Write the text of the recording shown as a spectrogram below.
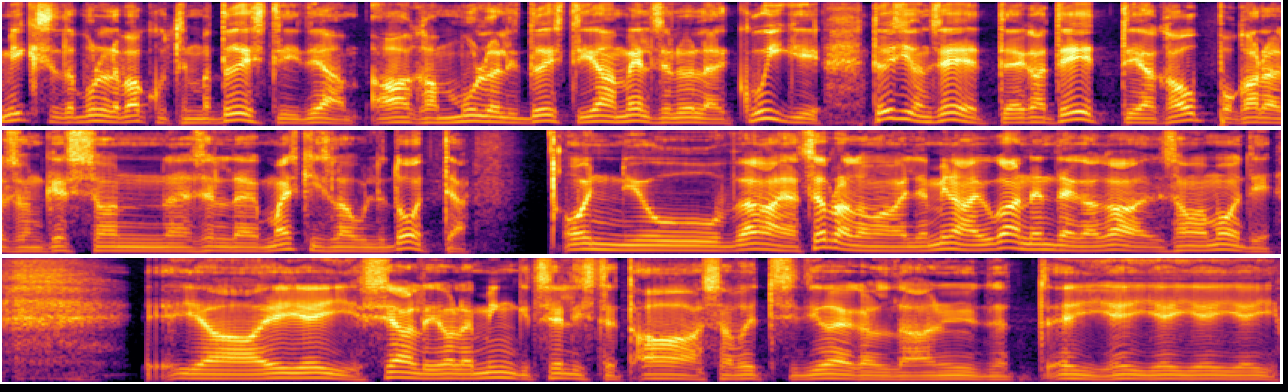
miks seda mulle pakuti, ma tõesti ei tea, aga mul oli tõesti hea meel selle üle, kuigi tõsi on see, et ega Teet ja Kaupo Karlsson, kes on selle maskislaulja tootja on ju väga head sõbrad omavahel ja mina ju ka nendega ka samamoodi. ja ei, ei, seal ei ole mingit sellist, et aa, sa võtsid Jõekalda nüüd, et ei, ei, ei, ei, ei.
